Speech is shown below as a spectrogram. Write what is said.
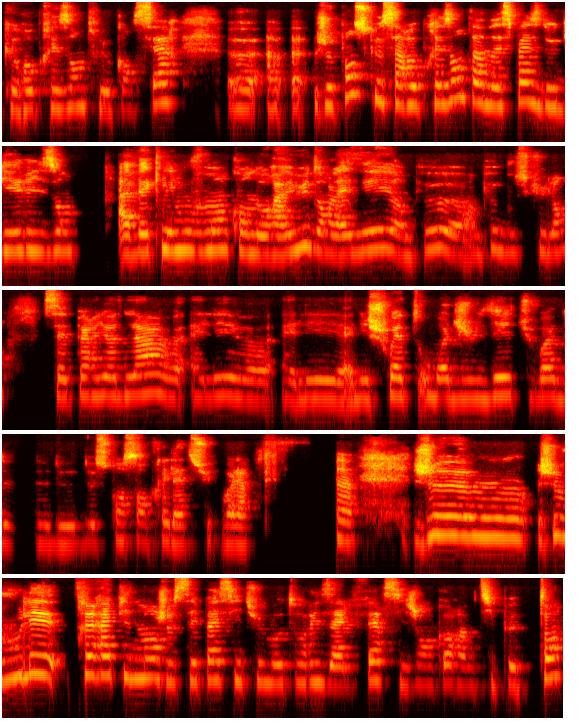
que représente le cancer. je pense que ça représente un espace de guérison avec les mouvements qu'on aura eu dans l'année un peu un peu bousculant. Cette période-là, elle est elle est elle est chouette au mois de juillet, tu vois, de, de, de se concentrer là-dessus. Voilà. Je, voulais très rapidement, je ne sais pas si tu m'autorises à le faire, si j'ai encore un petit peu de temps,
